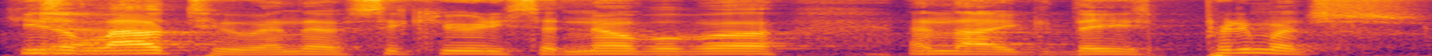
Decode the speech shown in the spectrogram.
he's Yeah. allowed to, and the security said no, blah blah, and like they pretty much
